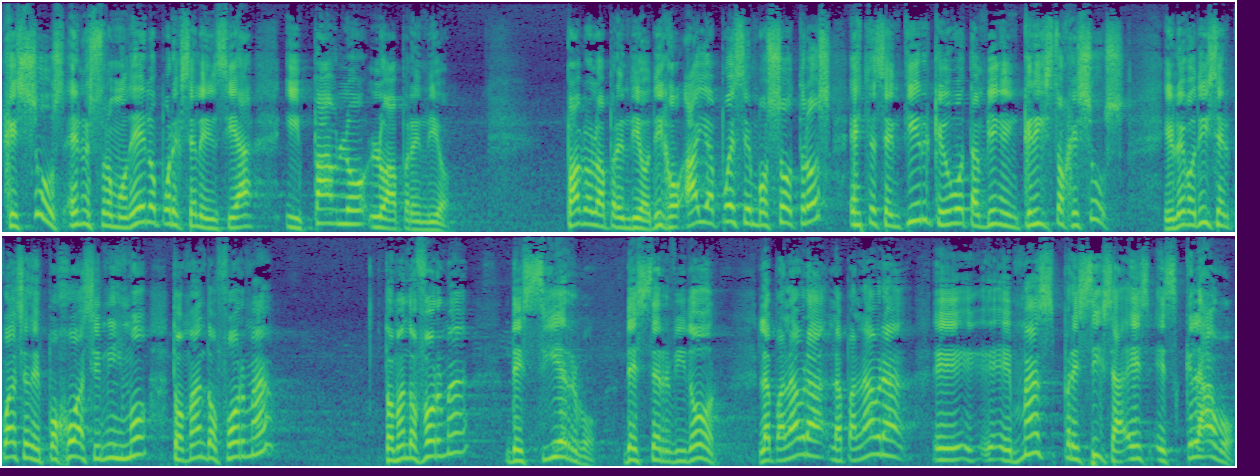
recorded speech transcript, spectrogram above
Jesús es nuestro modelo por excelencia y Pablo lo aprendió. Pablo lo aprendió. Dijo, haya pues en vosotros este sentir que hubo también en Cristo Jesús. Y luego dice, el cual se despojó a sí mismo tomando forma, tomando forma de siervo, de servidor. La palabra, la palabra eh, eh, eh, más precisa es esclavo,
